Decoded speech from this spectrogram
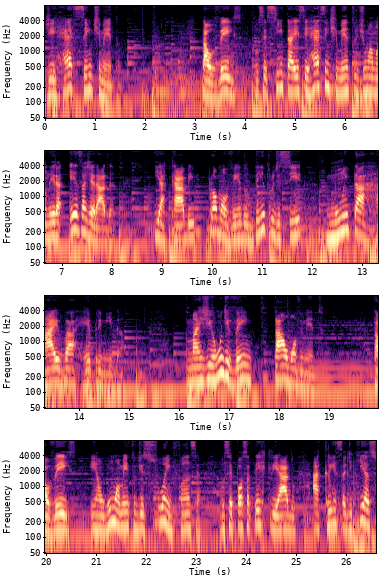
de ressentimento. Talvez você sinta esse ressentimento de uma maneira exagerada e acabe promovendo dentro de si muita raiva reprimida. Mas de onde vem tal movimento? Talvez em algum momento de sua infância você possa ter criado a crença de que as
